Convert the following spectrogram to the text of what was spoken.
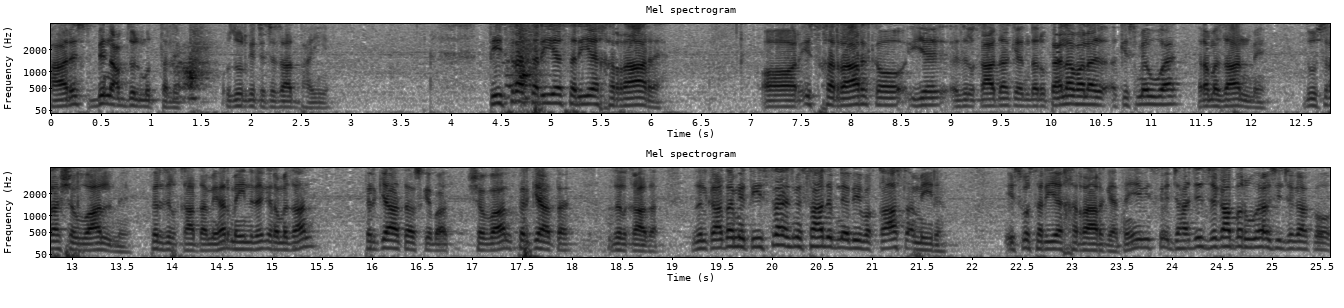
حارث بن عبد المطلب، حضور کے چچزاد بھائی ہیں۔ تیسرا سریہ سریہ خرار ہے۔ اور اس خرار کو یہ ذلقادہ کے اندر پہلا والا کس میں ہوا ہے؟ رمضان میں۔ دوسرا شوال میں۔ پھر ذلقادہ میں، ہر مہینے دے کے رمضان۔ پھر کیا آتا ہے اس کے بعد؟ شوال، پھر کیا آتا ہے؟ ذلقادہ ذلقادہ میں تیسرا اس میں سعد ابن ابی وقاص امیر ہے۔ اس کو سریہ خرار کہتے ہیں۔ یہ اس کو جہاں جس جگہ پر ہوا ہے، اسی جگہ کو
